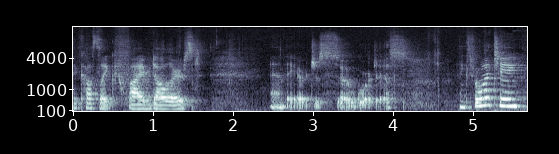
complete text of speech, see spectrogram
They cost like $5 and they are just so gorgeous. Thanks for watching.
